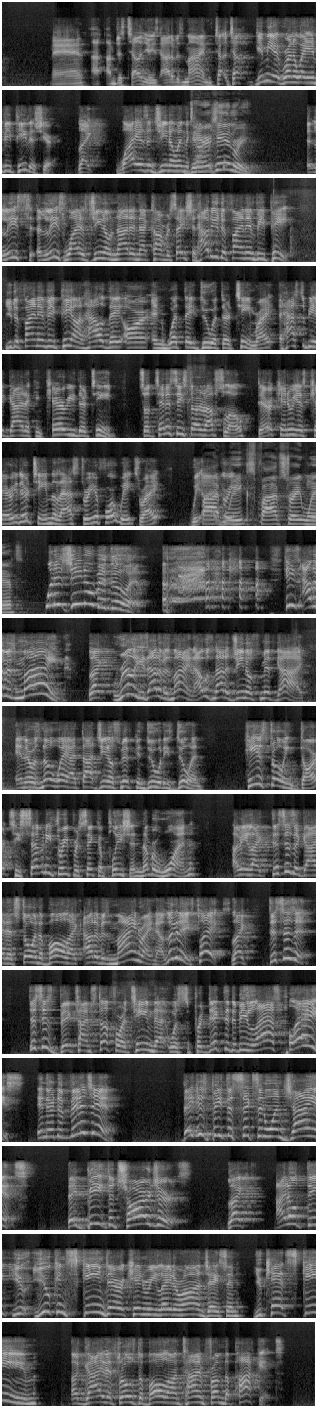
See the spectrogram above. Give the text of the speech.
Man, I, am just telling you, he's out of his mind. Tell, tell, give me a runaway MVP this year. Like why isn't Geno in the conversation? Derrick Henry. At least, at least, why is Geno not in that conversation? How do you define MVP? You define MVP on how they are and what they do with their team, right? It has to be a guy that can carry their team. So Tennessee started off slow. Derrick Henry has carried their team the last three or four weeks, right? We five weeks, five straight wins. What has Geno been doing? He's out of his mind. Like, really, he's out of his mind. I was not a Geno Smith guy, and there was no way I thought Geno Smith can do what he's doing. He is throwing darts. He's 73% completion, number one. I mean, like, this is a guy that's throwing the ball, like, out of his mind right now. Look at these plays. Like, this isn't, this is big time stuff for a team that was predicted to be last place in their division. They just beat the six and one Giants. They beat the Chargers. Like, I don't think you you can scheme Derrick Henry later on, Jason. You can't scheme a guy that throws the ball on time from the pocket.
